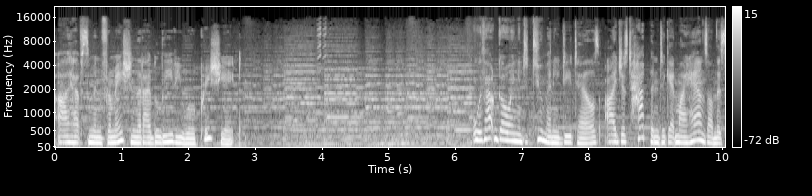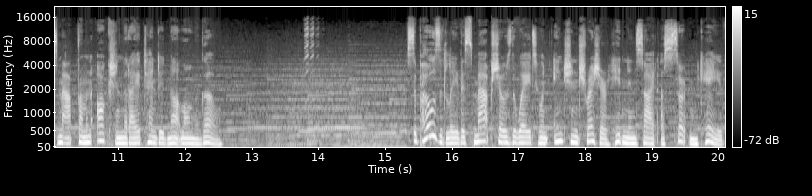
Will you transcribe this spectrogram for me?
I have some information that I believe you will appreciate. Without going into too many details, I just happened to get my hands on this map from an auction that I attended not long ago. Supposedly, this map shows the way to an ancient treasure hidden inside a certain cave.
